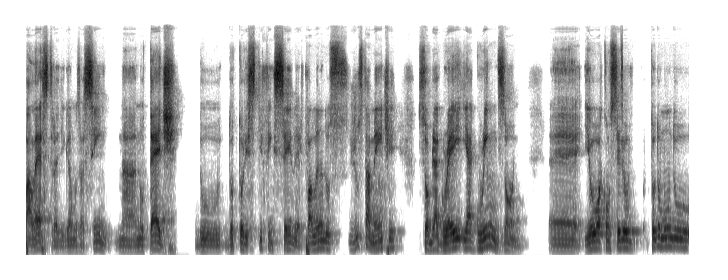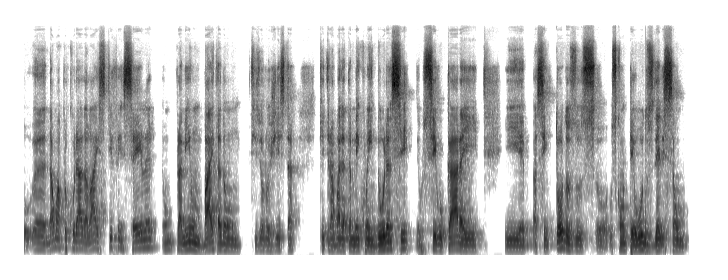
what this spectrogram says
palestra, digamos assim, na, no TED do Dr. Stephen Saylor, falando justamente sobre a gray e a green zone. É, eu aconselho todo mundo é, dar uma procurada lá, Stephen Saylor, um, para mim um baita de um fisiologista que trabalha também com endurance. Eu sigo o cara e, e assim todos os, os conteúdos dele são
